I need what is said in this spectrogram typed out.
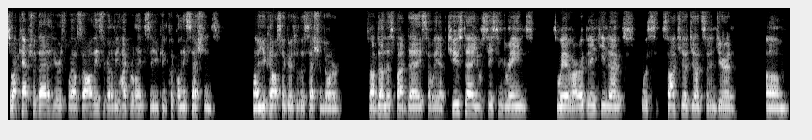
so I captured that here as well. So all these are going to be hyperlinks, so you can click on these sessions. Uh, you can also go to the session builder. So I've done this by day. So we have Tuesday, you'll see some greens. So we have our opening keynotes with Satya, Judson, and Jared. Um,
